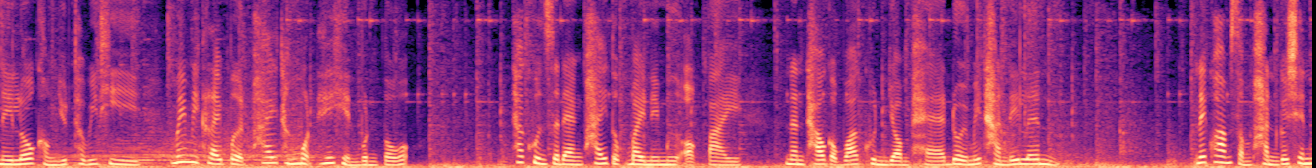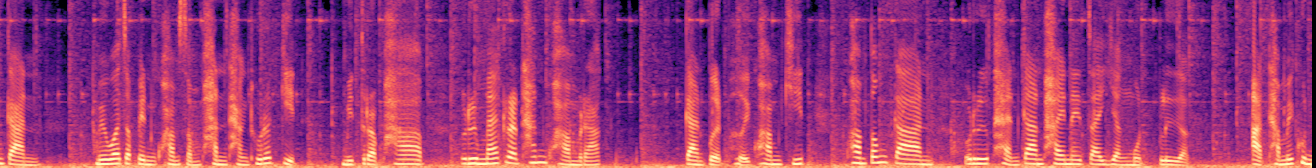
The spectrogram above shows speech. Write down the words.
ในโลกของยุทธวิธีไม่มีใครเปิดไพ่ทั้งหมดให้เห็นบนโต๊ะ ถ้าคุณแสดงไพ่ตกใบในมือออกไป นั่นเท่ากับว่าคุณยอมแพ้โดยไม่ทันได้เล่น ในความสัมพันธ์ก็เช่นกัน ไม่ว่าจะเป็นความสัมพันธ์ทางธุรกิจ มิตรภาพ หรือแม้กระทั่งความรัก การเปิดเผยความคิด ความต้องการ หรือแผนการภายในใจอย่างหมดเปลือกอาจทำให้คุณ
